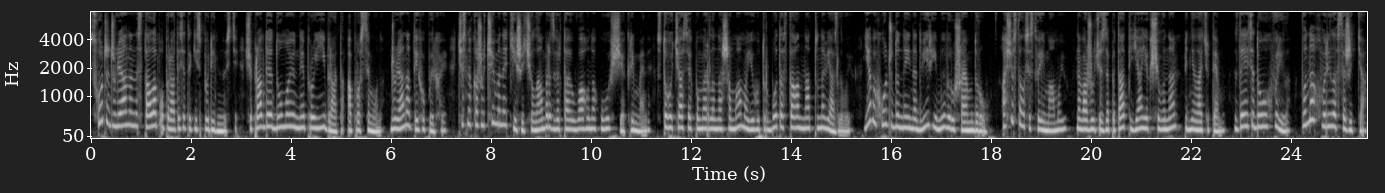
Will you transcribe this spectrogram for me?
Схоже, Джуліана не стала б опиратися такій спорідненості. Щоправда, я думаю, не про її брата, а про Симона. Джуліана тихо пирхає. Чесно кажучи, мене тішить, що Ламберт звертає увагу на кого ще, крім мене. З того часу, як померла наша мама, його турбота стала надто нав'язливою. Я виходжу до неї на двір і ми вирушаємо дорогу. А що сталося з твоєю мамою? наважуючись запитати я, якщо вона підняла цю тему. Здається, довго хворіла. Вона хворіла все життя.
